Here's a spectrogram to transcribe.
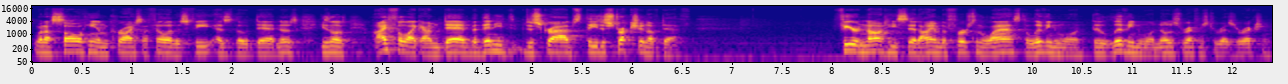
When I saw him, Christ, I fell at his feet as though dead. Notice, he's knows, I feel like I'm dead, but then he describes the destruction of death. Fear not, he said, I am the first and the last, the living one, the living one. Notice reference to resurrection.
